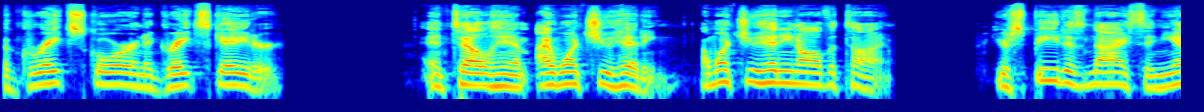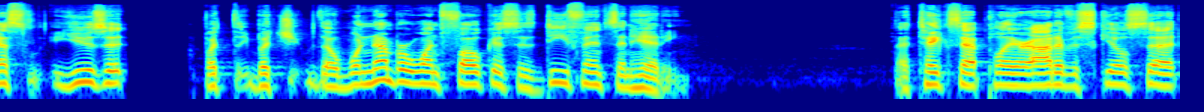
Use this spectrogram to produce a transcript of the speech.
a great scorer and a great skater and tell him, I want you hitting. I want you hitting all the time. Your speed is nice, and yes, use it, but, but the number one focus is defense and hitting. That takes that player out of his skill set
